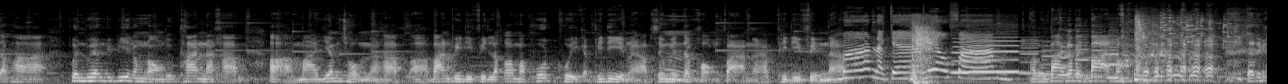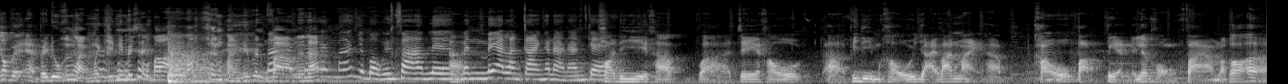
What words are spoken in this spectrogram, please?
จะพาเพื่อนๆ พี่ๆ น้องๆ ทุกท่านนะครับอ่ามาเยี่ยมชมนะครับอ่าบ้านพีดีฟินแล้วก็มาพูดคุยกับพี่ดีมนะครับซึ่งเป็นเจ้าของฟาร์มนะครับพีดีฟินนะครับบ้านนะแกไม่เอาฟาร์ม เอาเป็นบ้านก็เป็นบ้านเนาะ แต่ที่เข้าไปแอบไปดูข้างหลังเมื่อกี้นี่ไม่ใช่บ้านแล้วนะข้างหลังนี่เป็นฟาร์มเลยนะ บ้านบ้านอย่าบอกเป็นฟาร์มเลย อะ มันไม่อลังการขนาดนั้นแก พอดีครับว่าเจเขาอ่าพี่ดีมเขาย้ายบ้านใหม่ครับ เขาปรับเปลี่ยนในเรื่องของฟาร์ม แล้วก็เออ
